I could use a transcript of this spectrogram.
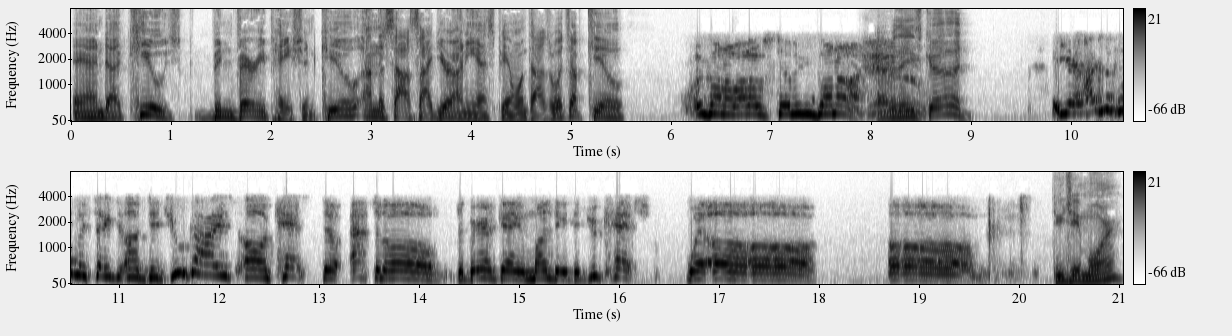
and uh, Q's been very patient. Q on the south side. You're on ESPN 1000. What's up, Q? What's going on, Waldo? Still what's going on? Everything's good. Yeah, I just want to say, uh, did you guys uh, catch the after the uh, the Bears game Monday? Did you catch where uh uh uh, uh DJ Moore.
